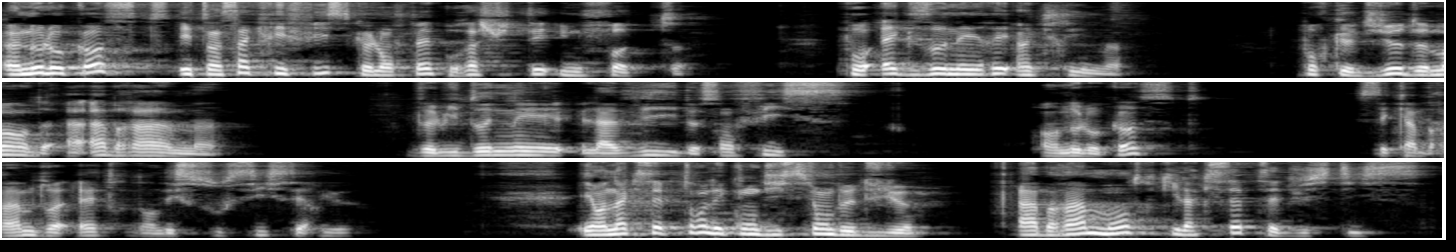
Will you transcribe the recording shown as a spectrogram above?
Un holocauste est un sacrifice que l'on fait pour acheter une faute, pour exonérer un crime, pour que Dieu demande à Abraham de lui donner la vie de son fils en holocauste, c'est qu'Abraham doit être dans des soucis sérieux. Et en acceptant les conditions de Dieu, Abraham montre qu'il accepte cette justice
